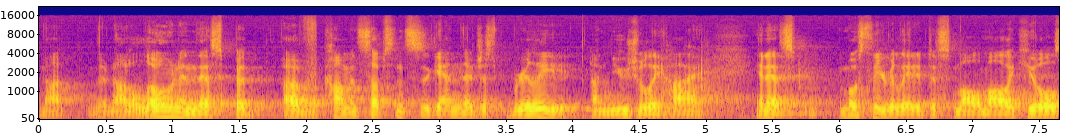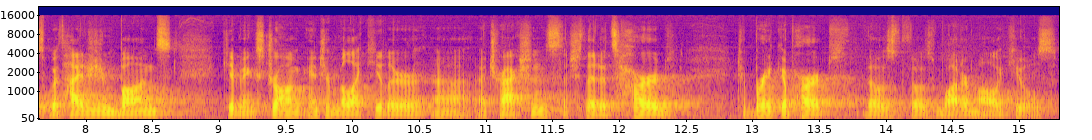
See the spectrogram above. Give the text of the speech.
not, they're not alone in this, but of common substances, again, they're just really unusually high and it's mostly related to small molecules with hydrogen bonds giving strong intermolecular uh, attractions such that it's hard to break apart those, those water molecules.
